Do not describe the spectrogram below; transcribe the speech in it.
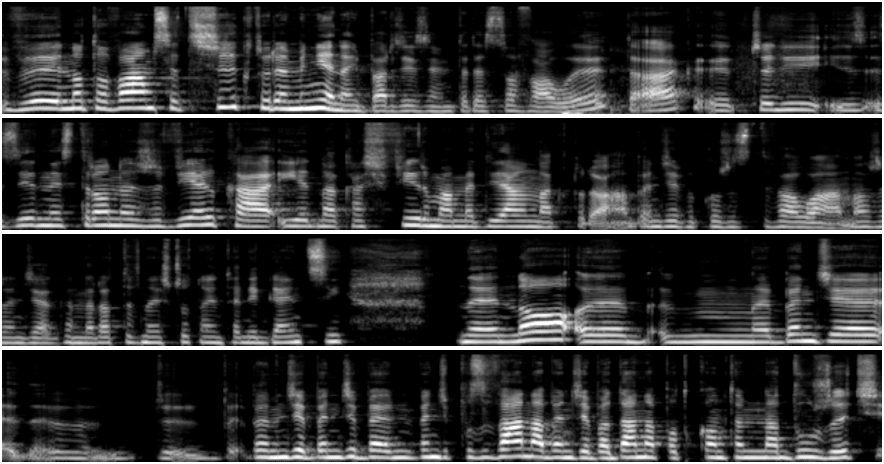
wynotowałam sobie trzy, które mnie najbardziej zainteresowały, tak? E, czyli z jednej strony, że wielka jakaś firma medialna, która będzie wykorzystywała narzędzia generatywnej sztucznej inteligencji, no, będzie, będzie, będzie, będzie pozwana, będzie badana pod kątem nadużyć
